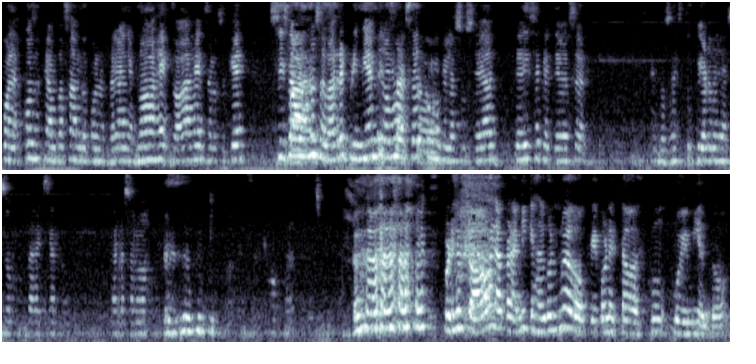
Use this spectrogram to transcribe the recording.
con las cosas que van pasando, con los regaños, no hagas esto, hagas esto, no sé qué, si uno se va reprimiendo y vamos a hacer como que la sociedad te dice que debe ser. Entonces tú pierdes eso, estás diciendo. Me resonó Por ejemplo, ahora para mí, que es algo nuevo que he conectado, es con movimiento,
